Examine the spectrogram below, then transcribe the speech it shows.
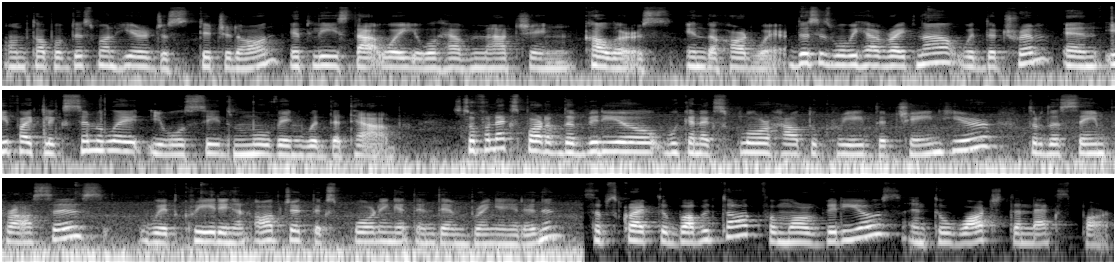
on top of this one here. Just stitch it on. At least that way you will have matching colors in the hardware This is what we have right now with the trim. And if I click simulate, you will see it moving with the tab. So for next part of the video, we can explore how to create the chain here through the same process with creating an object, exporting it, and then bringing it in. Subscribe to Bobbin Talk for more videos and to watch the next part.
